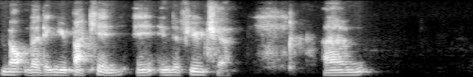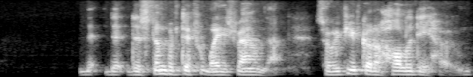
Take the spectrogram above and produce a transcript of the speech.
not letting you back in in, in the future. Um, th- th- there's a number of different ways around that. So if you've got a holiday home,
